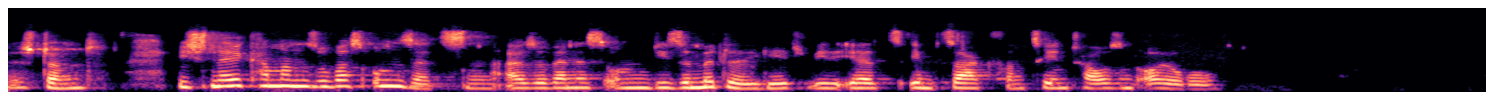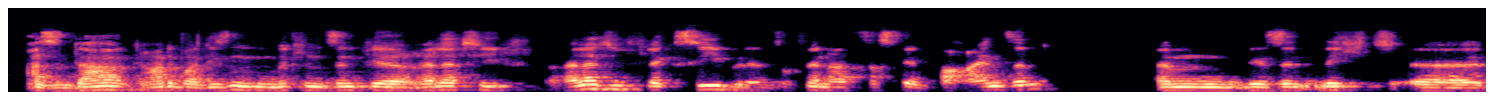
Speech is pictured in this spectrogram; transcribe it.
das stimmt. Wie schnell kann man sowas umsetzen? Also wenn es um diese Mittel geht, wie ihr jetzt eben sagt, von 10.000 Euro. Also da, gerade bei diesen Mitteln sind wir relativ, relativ flexibel, insofern als dass wir ein Verein sind. Ähm, wir sind nicht äh,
